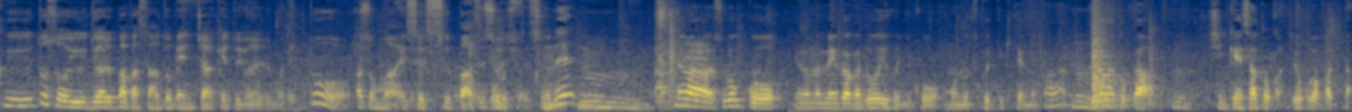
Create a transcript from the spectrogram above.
大きく言うとそういうデュアルパーパスアドベンチャー系と言われるモデルとあとまあ SS スーパースポーツですよね。だからすごくこういろんなメーカーがどういうふうにこうものを作ってきてるのかなとか、真剣さとかよく分かった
